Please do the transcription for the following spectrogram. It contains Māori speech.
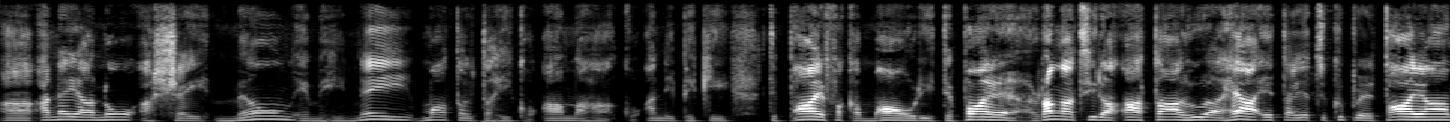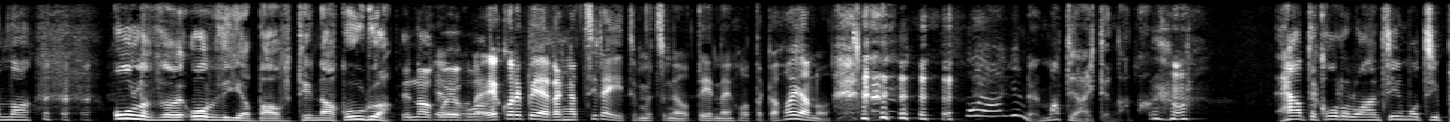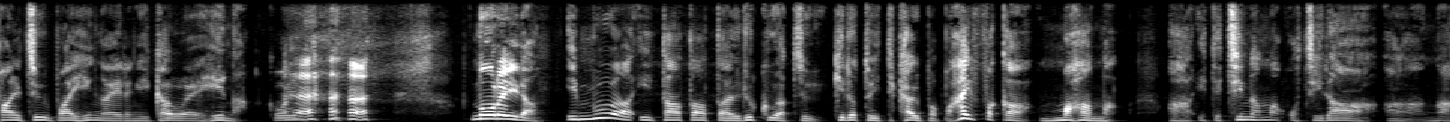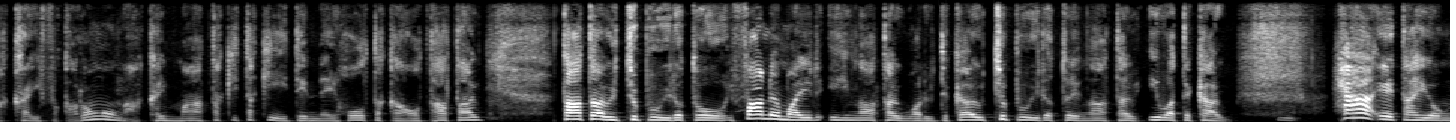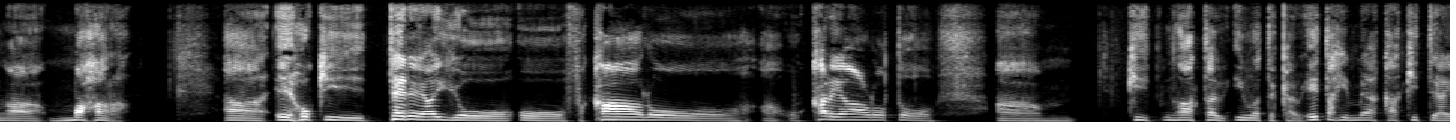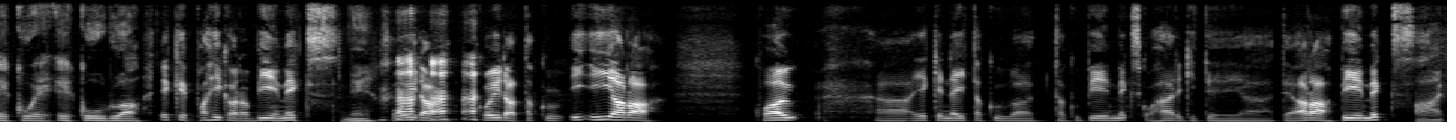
Ā, anei anō a Shay Milne e mihi nei, mātou tahi ko Ānaha, ko Anipiki, te pae whakamāori, te pae rangatira ātaahua, hea ētahi atu kupu e taea ana, all of the, all the above, tēnā kōrua. Tēnā koe e hoa. Kia ora. E kore pea e rangatira i te mutunga o tēnei hōtaka. Whai anō. Well, you know, mate ai te ngana. Hea te kōrero a Tīmoti pae tū pae hinga e rangi kaua e hinga. Koia. Nō reira, i mua i tā tātou ruku atu ki roto i te kaupapa hai whakamahana, ā, i te tinana otirā ā ngā kaiwhakarongo, ngā kaimātakitaki i tēnei hōtaka o tātou, tātou i tupu i roto, i whānau mai i ngā tau 80, tupu i roto i ngā tau 90. Hea ētahi o ngā mahara ā, e hoki tere ai ō, ō whakaaro, ā, ō kare-ā-roto, ā, ki ngā tau iwa tekau. Ētahi mea ka kitea e koe, e kōrua. Eke pahikara BMX. Nē. Koira, koira taku, i, ia rā, ko au, ā, e eke nei taku, taku BMX, kua haere ki te, te ara BMX. Āe.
